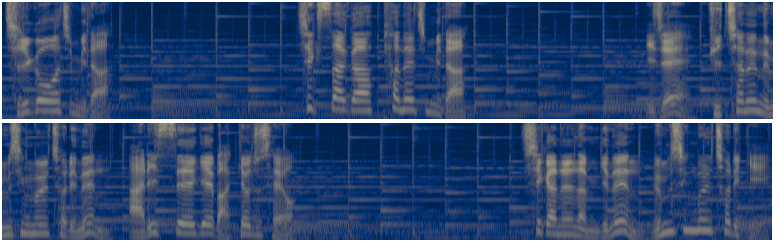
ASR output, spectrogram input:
즐거워집니다. 식사가 편해집니다. 이제 귀찮은 음식물 처리는 아리스에게 맡겨주세요. 시간을 남기는 음식물 처리기.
